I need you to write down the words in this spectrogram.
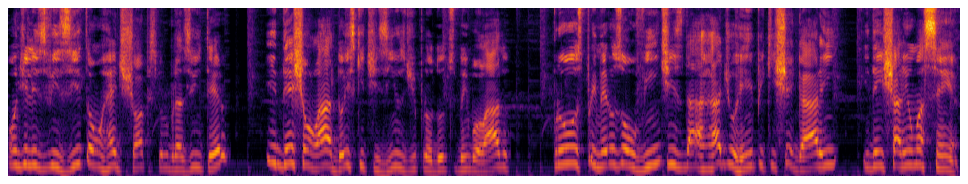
onde eles visitam head shops pelo Brasil inteiro e deixam lá dois kitzinhos de produtos bem bolado para os primeiros ouvintes da Rádio Ramp que chegarem e deixarem uma senha.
